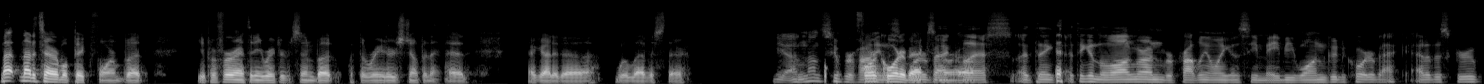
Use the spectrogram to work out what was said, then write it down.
Not not a terrible pick for him, but you prefer Anthony Richardson, but with the Raiders jumping ahead, I got it uh Will Levis there. Yeah, I'm not super high Four in quarterbacks quarterback class. I think I think in the long run, we're probably only going to see maybe one good quarterback out of this group.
